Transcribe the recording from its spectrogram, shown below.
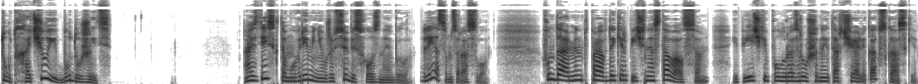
тут хочу и буду жить. А здесь к тому времени уже все бесхозное было, лесом заросло. Фундамент, правда, кирпичный оставался, и печки полуразрушенные торчали, как в сказке.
